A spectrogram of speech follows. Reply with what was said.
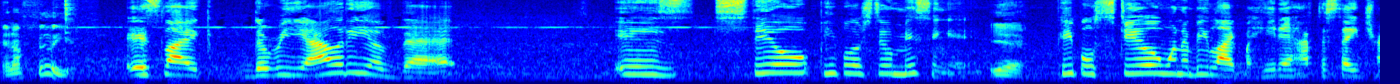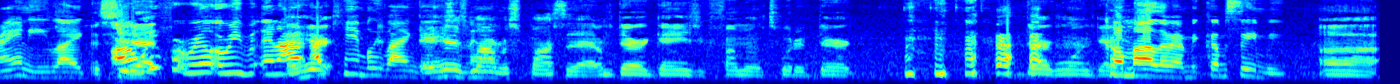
And I feel you. it's like the reality of that is still people are still missing it. Yeah. People still want to be like, but he didn't have to say tranny. Like, are we for real? Are we, and I, And here- I can't believe I And engaged. here's my that. response to that. I'm Derek Gaines. You can find me on Twitter, Derek. Derek One Gaines. Come holler at me. Come see me. Uh,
